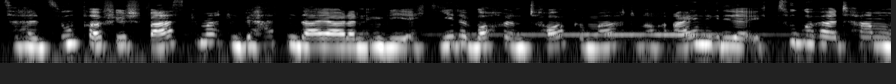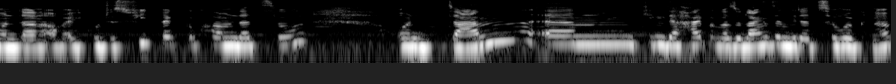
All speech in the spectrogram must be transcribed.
Es hat halt super viel Spaß gemacht und wir hatten da ja dann irgendwie echt jede Woche einen Talk gemacht und auch einige, die da echt zugehört haben und dann auch echt gutes Feedback bekommen dazu. Und dann ähm, ging der Hype aber so langsam wieder zurück, ne?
